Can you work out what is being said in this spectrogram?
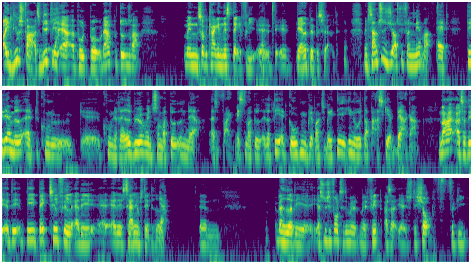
Og i livsfar, altså virkelig ja. er på, på, nærmest på dødens rand. Men så er vi klar næste dag, fordi ja. øh, det, det andet bliver besværligt. Ja. Men samtidig synes jeg også, at vi fornemmer, at det der med at kunne, øh, kunne redde Riverwind, som var døden nær, altså faktisk næsten var død, eller det, at Golden bliver bragt tilbage, det er ikke noget, der bare sker hver gang. Nej, altså det, det, det i begge tilfælde er det, er det særlige omstændigheder. Ja. Øhm, hvad hedder det? Jeg synes i forhold til det med, med Flint, altså jeg synes det er sjovt, fordi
